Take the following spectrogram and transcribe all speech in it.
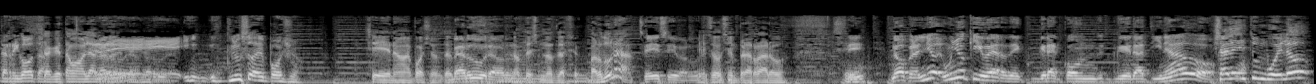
De ricota. Ya que estamos hablando de- Eh, in- incluso de pollo. Sí, no, de pollo. no te- Verdura, no te- no te- ¿Verdura? Sí, sí, verdura. Eso siempre es raro. Sí. No, pero el ño- un ñoqui verde gra- con gratinado. Ya le diste un vuelo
